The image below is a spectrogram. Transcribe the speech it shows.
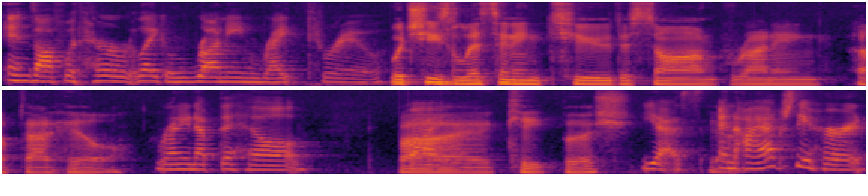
ends off with her like running right through, Which she's listening to the song Running Up That Hill running up the hill. by Kate Bush. Yes. Yeah. And I actually heard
